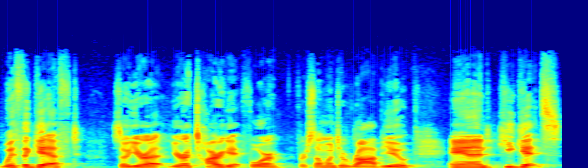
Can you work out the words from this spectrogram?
with a gift. So you're a, you're a target for, for someone to rob you. And he gets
